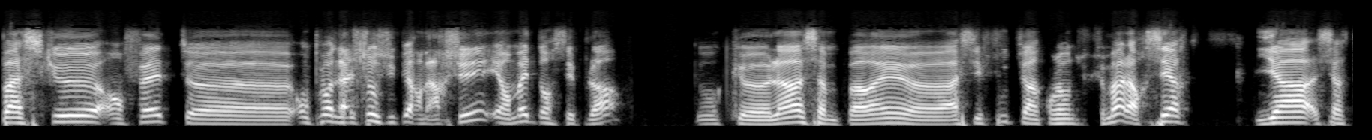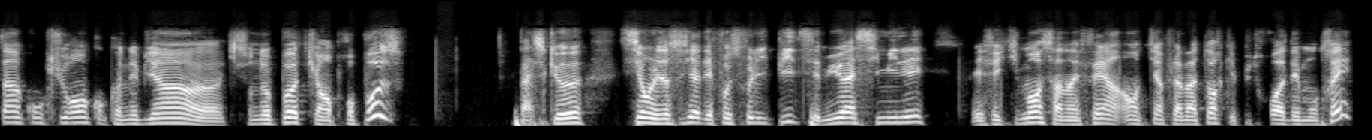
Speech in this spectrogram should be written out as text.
parce que en fait, euh, on peut en acheter au supermarché et en mettre dans ses plats. Donc euh, là, ça me paraît euh, assez fou de faire un complément de curcuma. Alors certes, il y a certains concurrents qu'on connaît bien, qui sont nos potes, qui en proposent. Parce que si on les associe à des phospholipides, c'est mieux assimilé. Et effectivement, c'est un effet anti-inflammatoire qui est plus trop à démontrer.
